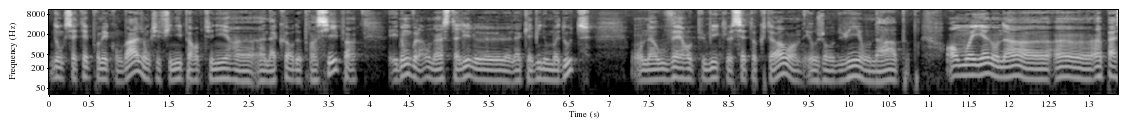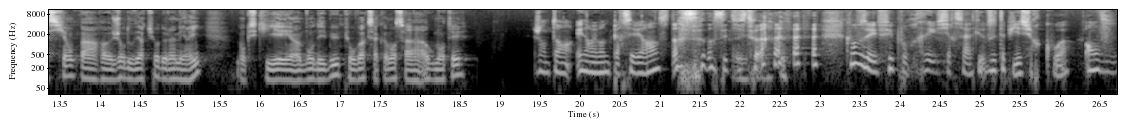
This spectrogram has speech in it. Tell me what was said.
Donc ça a été le premier combat, donc j'ai fini par obtenir un, accord de principe, et donc voilà, on a installé le, la cabine au mois d'août. On a ouvert au public le 7 octobre et aujourd'hui, on a à peu près, en moyenne, on a un, un patient par jour d'ouverture de la mairie. Donc, ce qui est un bon début. Puis on voit que ça commence à augmenter J'entends énormément de persévérance dans, dans cette histoire. Comment vous avez fait pour réussir ça? Vous êtes appuyé sur quoi? En vous?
